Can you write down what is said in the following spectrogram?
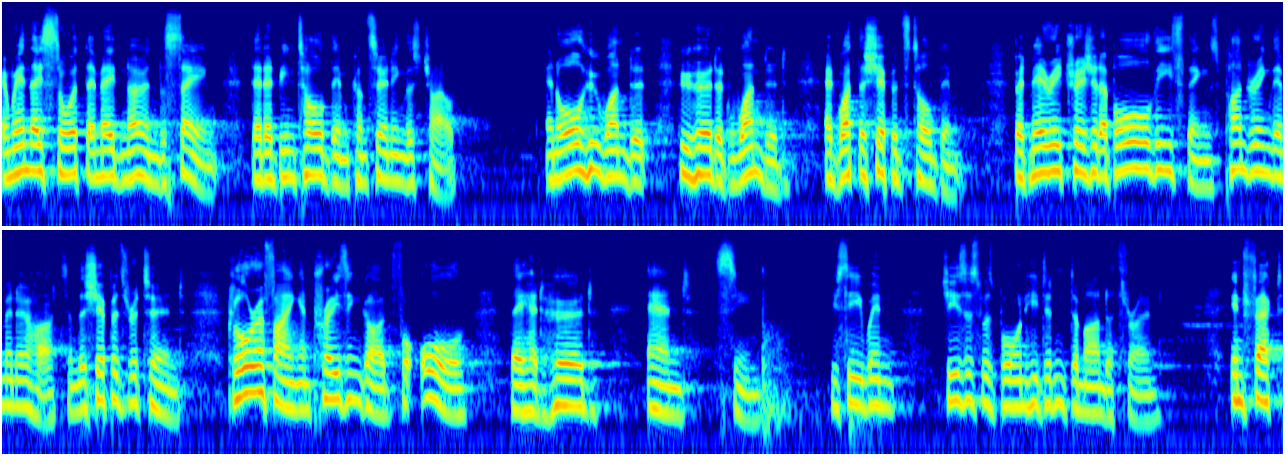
And when they saw it, they made known the saying that had been told them concerning this child. And all who wondered, who heard it wondered at what the shepherds told them. But Mary treasured up all these things, pondering them in her heart. And the shepherds returned, glorifying and praising God for all they had heard and seen. You see, when Jesus was born, he didn't demand a throne. In fact,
